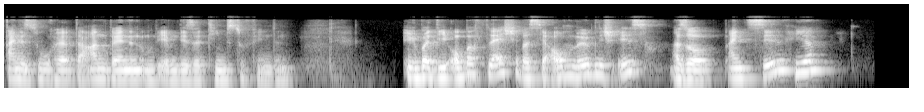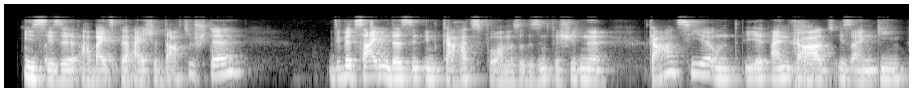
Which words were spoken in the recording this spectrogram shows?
eine Suche da anwenden, um eben diese Teams zu finden. Über die Oberfläche, was ja auch möglich ist, also ein Ziel hier ist, diese Arbeitsbereiche darzustellen. Wir zeigen das in, in Cards-Form. Also das sind verschiedene Cards hier und ein Card ist ein Team.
